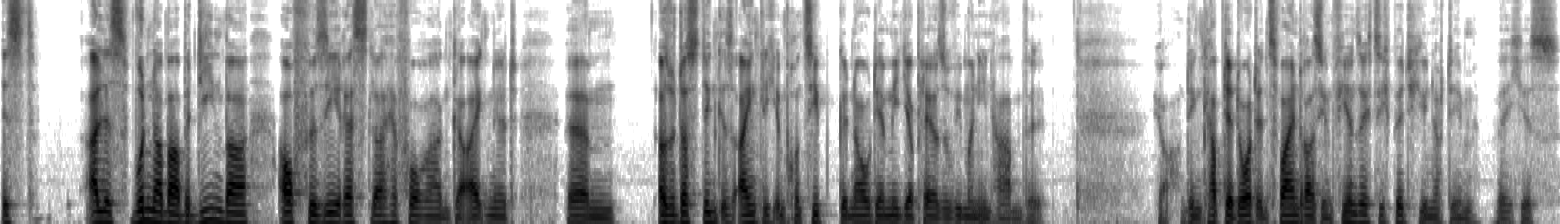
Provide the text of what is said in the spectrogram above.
ist alles wunderbar bedienbar, auch für Seerestler hervorragend geeignet. Ähm, also das Ding ist eigentlich im Prinzip genau der Media Player, so wie man ihn haben will. Ja, den habt ihr dort in 32 und 64 Bit, je nachdem welches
